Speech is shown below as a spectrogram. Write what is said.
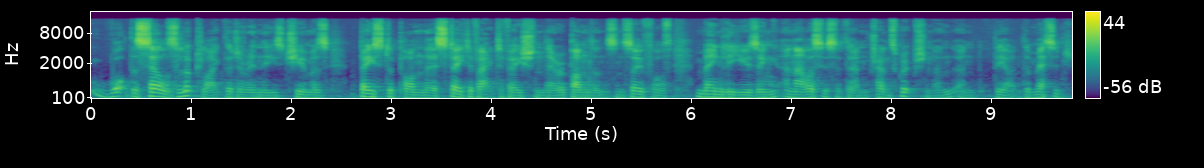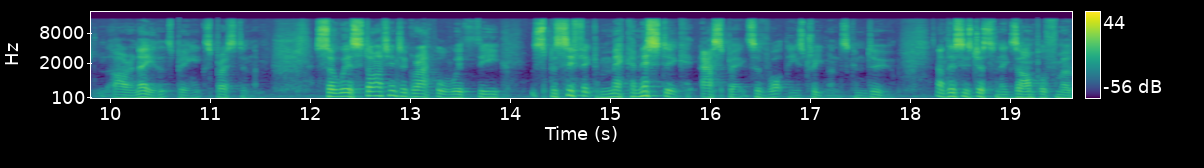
what the cells look like that are in these tumours based upon their state of activation, their abundance, and so forth, mainly using analysis of their transcription and, and the, the message RNA that's being expressed in them. So we're starting to grapple with the specific mechanistic aspects of what these treatments can do. And this is just an example from a,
